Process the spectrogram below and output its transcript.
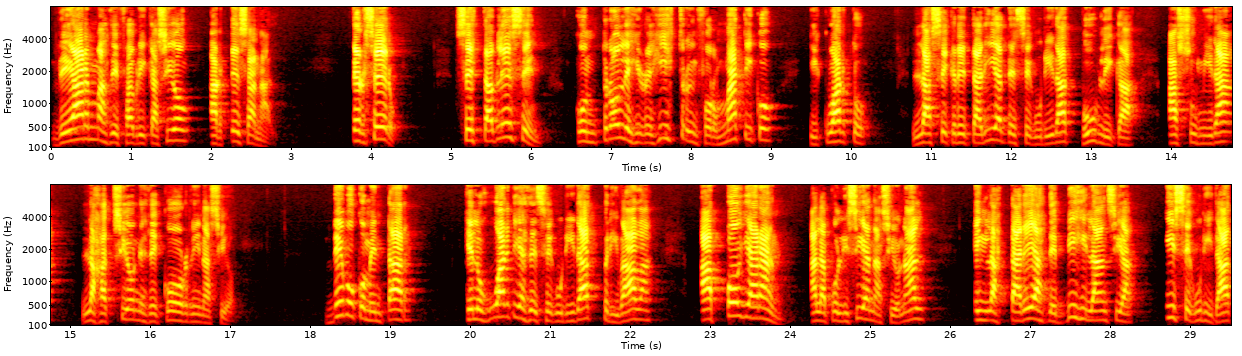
de armas de fabricación artesanal. Tercero, se establecen controles y registro informático. Y cuarto, la Secretaría de Seguridad Pública asumirá las acciones de coordinación. Debo comentar que los guardias de seguridad privada apoyarán a la Policía Nacional en las tareas de vigilancia y seguridad,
